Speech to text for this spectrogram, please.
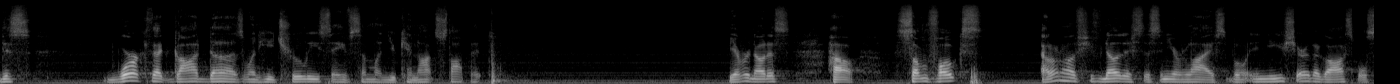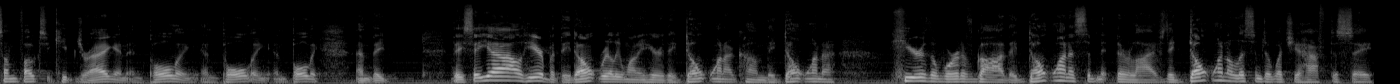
This work that God does when he truly saves someone, you cannot stop it. You ever notice how some folks, I don't know if you've noticed this in your lives, but when you share the gospel, some folks you keep dragging and pulling and pulling and pulling, and they they say, Yeah, I'll hear, but they don't really want to hear. They don't want to come. They don't want to hear the word of God. They don't want to submit their lives. They don't want to listen to what you have to say.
